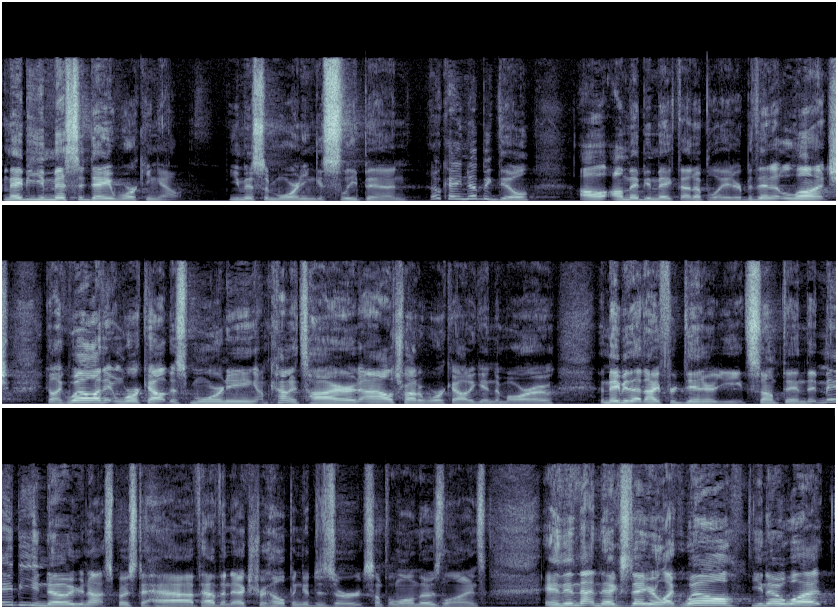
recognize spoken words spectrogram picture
maybe you miss a day working out. You miss a morning, you sleep in. Okay, no big deal. I'll, I'll maybe make that up later. But then at lunch, you're like, well, I didn't work out this morning. I'm kind of tired. I'll try to work out again tomorrow. And maybe that night for dinner, you eat something that maybe you know you're not supposed to have, have an extra helping of dessert, something along those lines. And then that next day, you're like, well, you know what?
